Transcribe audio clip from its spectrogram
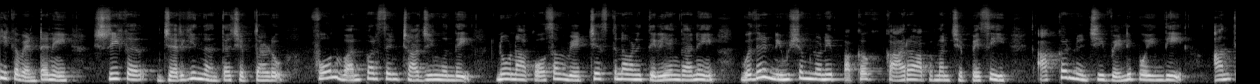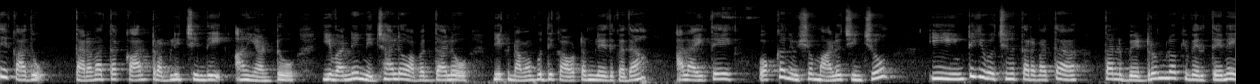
ఇక వెంటనే శ్రీకర్ జరిగిందంతా చెప్తాడు. ఫోన్ వన్ పర్సెంట్ ఛార్జింగ్ ఉంది. నువ్వు నా కోసం వెయిట్ చేస్తున్నావని తెలియంగానే వదిలిన నిమిషంలోనే పక్కకు కారు ఆపమని చెప్పేసి అక్కడి నుంచి వెళ్ళిపోయింది. అంతేకాదు తర్వాత కార్ ట్రబుల్ ఇచ్చింది అని అంటూ ఇవన్నీ నిజాలు అబద్ధాలు నీకు నమ్మబుద్ధి కావటం లేదు కదా? అలా అయితే ఒక్క నిమిషం ఆలోచించు. ఈ ఇంటికి వచ్చిన తర్వాత తను బెడ్రూమ్లోకి వెళ్తేనే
